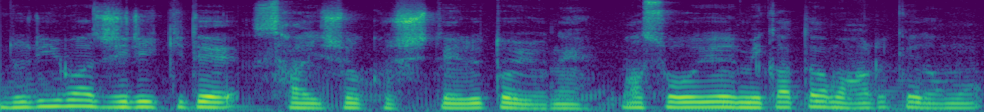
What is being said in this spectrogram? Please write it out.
塗りは自力で彩色してるというね。まあそういう見方もあるけども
